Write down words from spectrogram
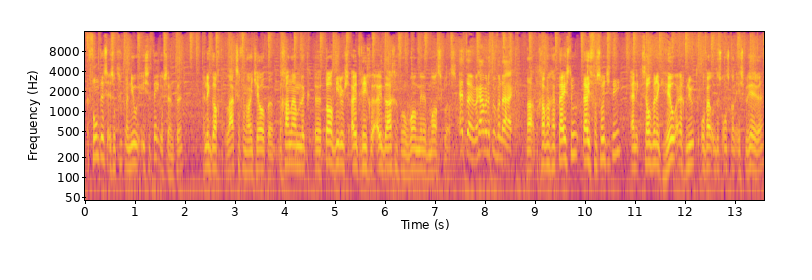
Het Fontis is op zoek naar nieuwe ICT-docenten. En ik dacht, laat ik ze even een handje helpen. We gaan namelijk uh, thought leaders uit regio uitdagen voor een one-minute masterclass. En Teun, waar gaan we naartoe vandaag? Nou, we gaan naar Thijs toe, Thijs van Society. En ik, zelf ben ik heel erg benieuwd of hij dus ons kan inspireren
